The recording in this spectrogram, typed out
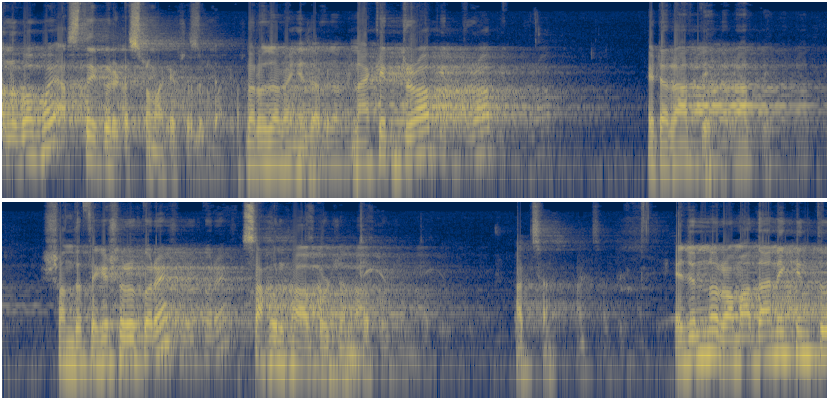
অনুভব হয়, আস্তে করে এটা স্টোমাকে চলে যায়। আপনার রোজা ভেঙে যাবে। নাকের ড্রপ এটা রাতে। সন্ধ্যা থেকে শুরু করে সাহুর খাওয়া পর্যন্ত। আচ্ছা। এজন্য রমাদানে কিন্তু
